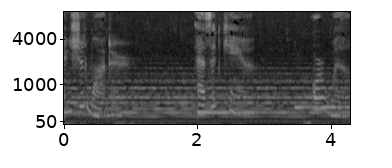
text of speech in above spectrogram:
Mind should wander, as it can or will,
